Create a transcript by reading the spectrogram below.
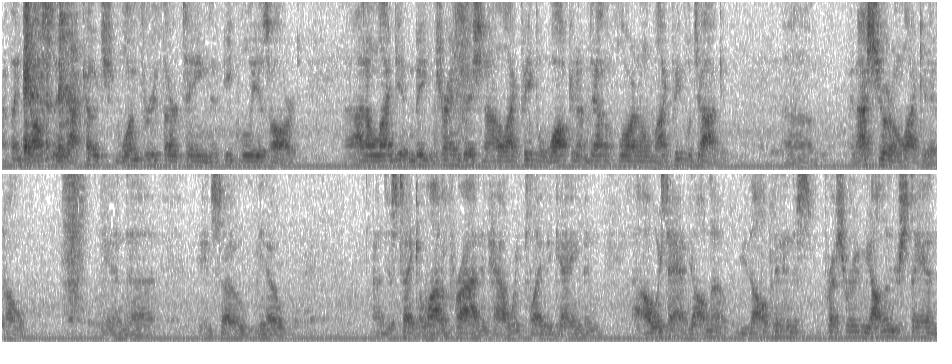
I think y'all see. I coach one through thirteen equally as hard. Uh, I don't like getting beat in transition. I don't like people walking up and down the floor. I don't like people jogging. Um, and I sure don't like it at home. And uh, and so you know, I just take a lot of pride in how we play the game, and I always have. Y'all know. You've all been in this press room. Y'all understand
